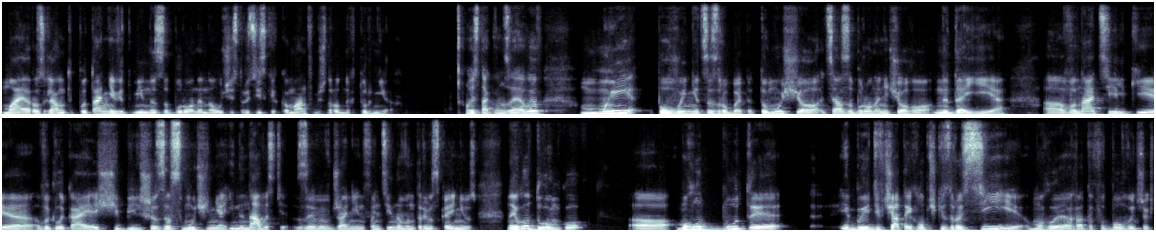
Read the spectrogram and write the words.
має розглянути питання відміни заборони на участь російських команд в міжнародних турнірах. Ось так він заявив. Ми повинні це зробити, тому що ця заборона нічого не дає. Вона тільки викликає ще більше засмучення і ненависті, заявив Джані Інфантіно в інтерв'ю Sky News. На його думку, могло б бути, якби дівчата і хлопчики з Росії могли грати в футбол в інших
